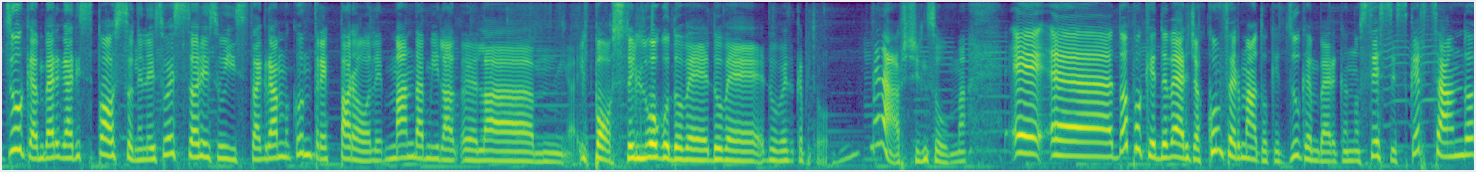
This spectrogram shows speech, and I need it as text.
Zuckerberg ha risposto nelle sue storie su Instagram con tre parole: mandami la- eh, la- mm, il posto, il luogo dove, dove, dove capito? Menarci, insomma. E eh, dopo che The Verge ha confermato che Zuckerberg non stesse scherzando,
